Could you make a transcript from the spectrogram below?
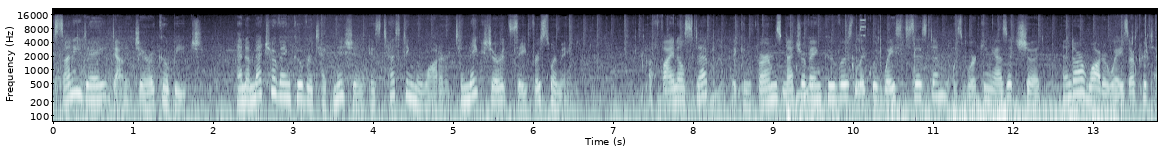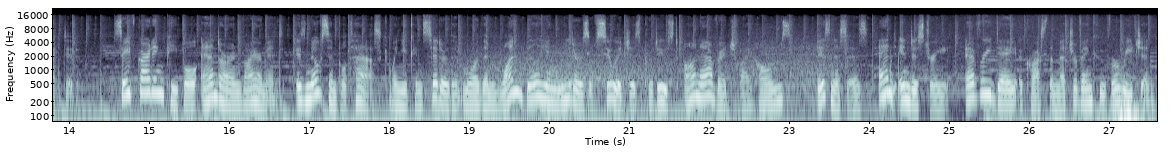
A sunny day down at Jericho Beach, and a Metro Vancouver technician is testing the water to make sure it's safe for swimming. A final step that confirms Metro Vancouver's liquid waste system is working as it should and our waterways are protected. Safeguarding people and our environment is no simple task when you consider that more than 1 billion liters of sewage is produced on average by homes, businesses, and industry every day across the Metro Vancouver region.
